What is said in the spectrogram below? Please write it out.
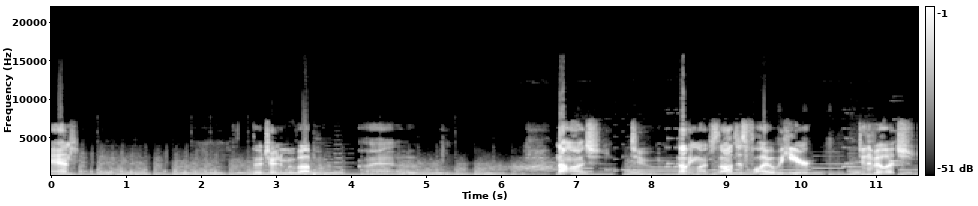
And their turn to move up. Uh, not much. To nothing much. So I'll just fly over here to the village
